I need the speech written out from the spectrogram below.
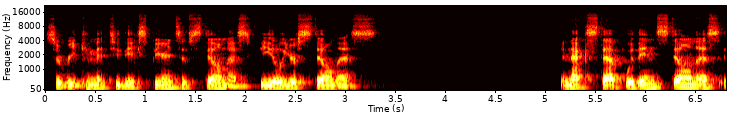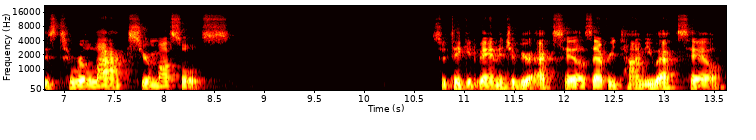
So recommit to the experience of stillness. Feel your stillness. The next step within stillness is to relax your muscles. So take advantage of your exhales. Every time you exhale,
